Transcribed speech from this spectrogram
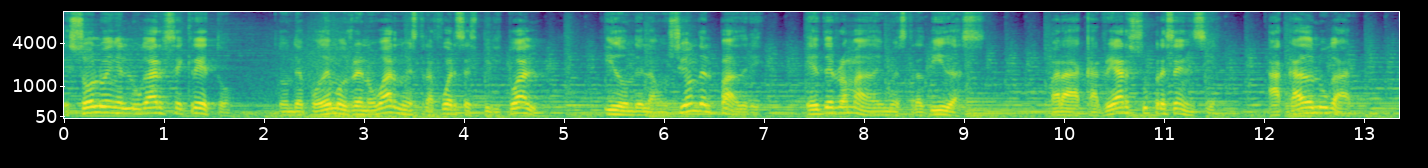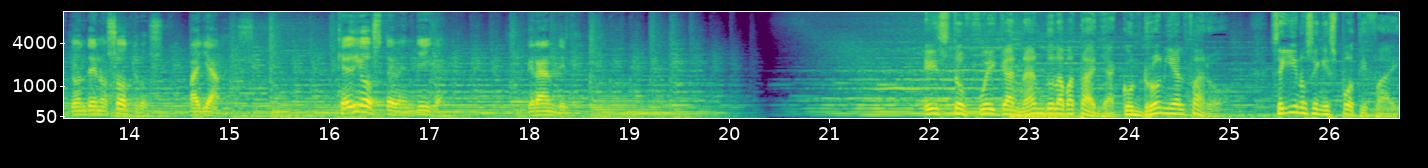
Es solo en el lugar secreto donde podemos renovar nuestra fuerza espiritual y donde la unción del Padre es derramada en nuestras vidas para acarrear su presencia a cada lugar donde nosotros vayamos. Que Dios te bendiga grandemente. Esto fue Ganando la batalla con Ronnie Alfaro. Seguimos en Spotify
